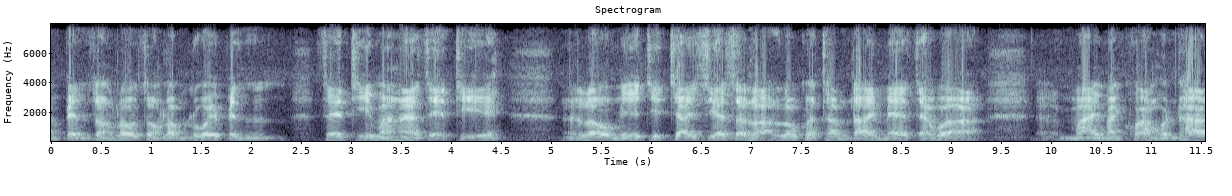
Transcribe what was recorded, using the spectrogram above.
ำเป็นต้องเราต้องร่ำรวยเป็นเศรษฐีมหาเศรษฐี เรามีจิตใจเสียสละเราก็ทำได้แม้แต่ว่าไม้มันขวางหนทาง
